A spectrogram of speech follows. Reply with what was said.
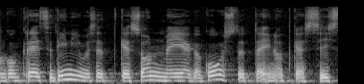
on konkreetsed inimesed, kes on meiega koostööd teinud, kes siis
